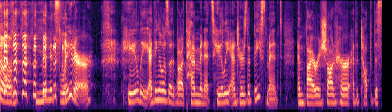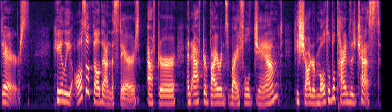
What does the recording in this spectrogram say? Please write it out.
Um, minutes later, Haley, I think it was about 10 minutes, Haley enters the basement and Byron shot her at the top of the stairs. Haley also fell down the stairs after and after Byron's rifle jammed, he shot her multiple times in the chest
